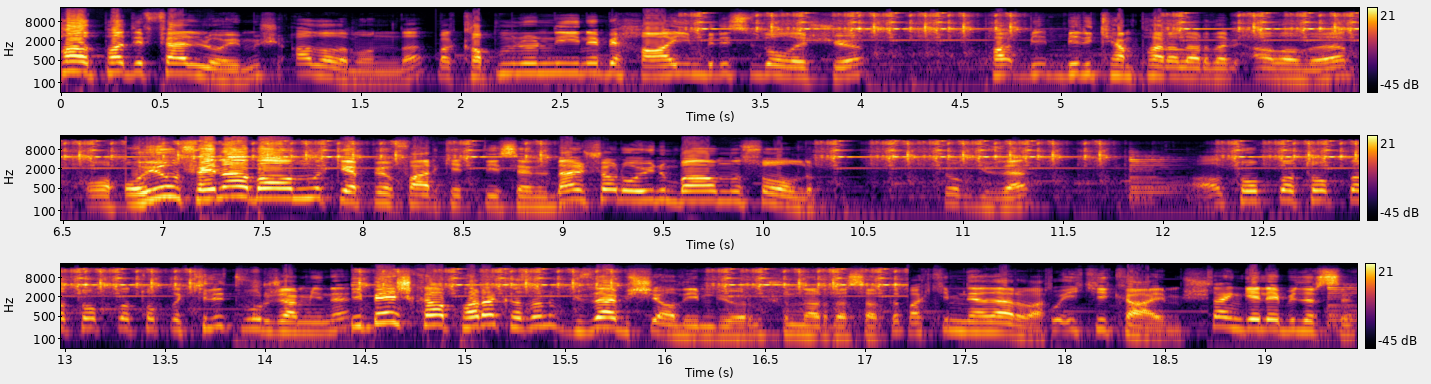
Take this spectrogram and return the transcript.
Talpa di Fello'ymuş. Alalım onu da. Bak kapımın önünde yine bir hain birisi dolaşıyor. Pa- bir- biriken paraları da bir alalım. Oh. Oyun fena bağımlılık yapıyor fark ettiyseniz. Ben şu an oyunun bağımlısı oldum. Çok güzel. Al topla topla topla topla kilit vuracağım yine. Bir 5k para kazanıp güzel bir şey alayım diyorum şunları da satıp. Bakayım neler var. Bu 2k'ymış. Sen gelebilirsin.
